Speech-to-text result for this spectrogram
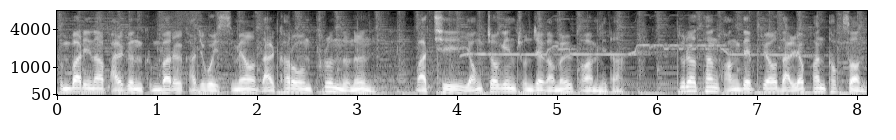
금발이나 밝은 금발을 가지고 있으며 날카로운 푸른 눈은 마치 영적인 존재감을 더합니다. 뚜렷한 광대뼈, 날렵한 턱선,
